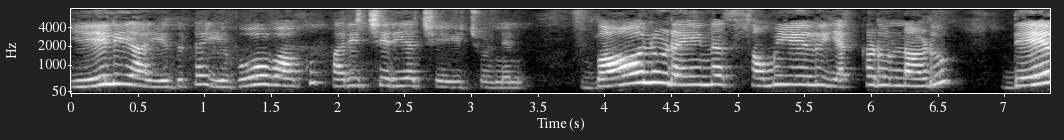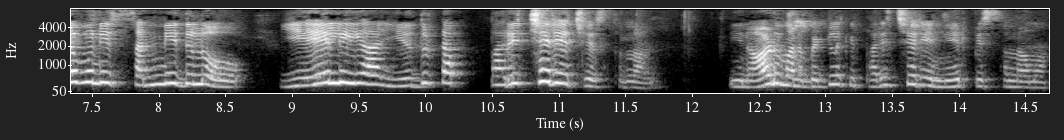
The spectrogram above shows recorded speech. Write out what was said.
ఏలియా ఎదుట యహోవాకు పరిచర్య చేయుచుండెను. బాలుడైన సమూయేలు ఎక్కడున్నాడు? దేవుని సన్నిధిలో ఏలియా ఎదుట పరిచర్య చేస్తున్నాడు. ఈనాడు మన బిడ్డలకి పరిచర్య నేర్పిస్తున్నామా?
